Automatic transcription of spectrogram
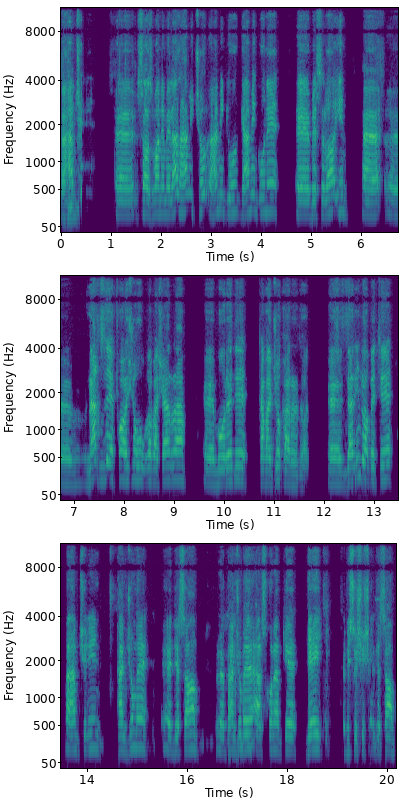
همچنین سازمان ملل همین همین گونه به صلاح این نقض فاحش حقوق بشر را مورد توجه قرار داد. در این رابطه و همچنین پنجم دسامبر پنجم ارز کنم که دی 26 دسامبر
